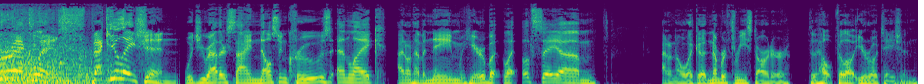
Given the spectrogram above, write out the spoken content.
Reckless speculation. would you rather sign Nelson Cruz and like I don't have a name here, but like, let's say um I don't know, like a number three starter to help fill out your rotation,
